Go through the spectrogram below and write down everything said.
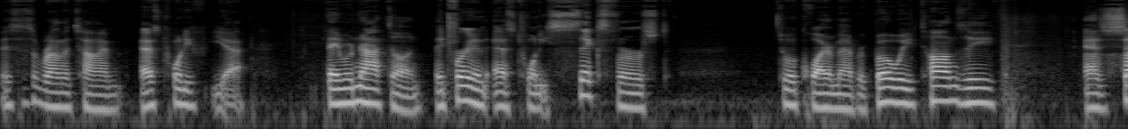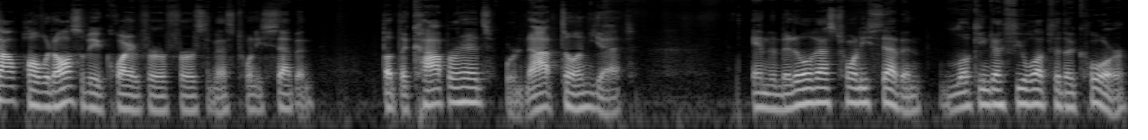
This is around the time S20 yeah, they were not done. They traded an S26 first to acquire Maverick Bowie, Tonzi, as Southpaw would also be acquired for a first in S27. But the Copperheads were not done yet. In the middle of S27, looking to fuel up to the core,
